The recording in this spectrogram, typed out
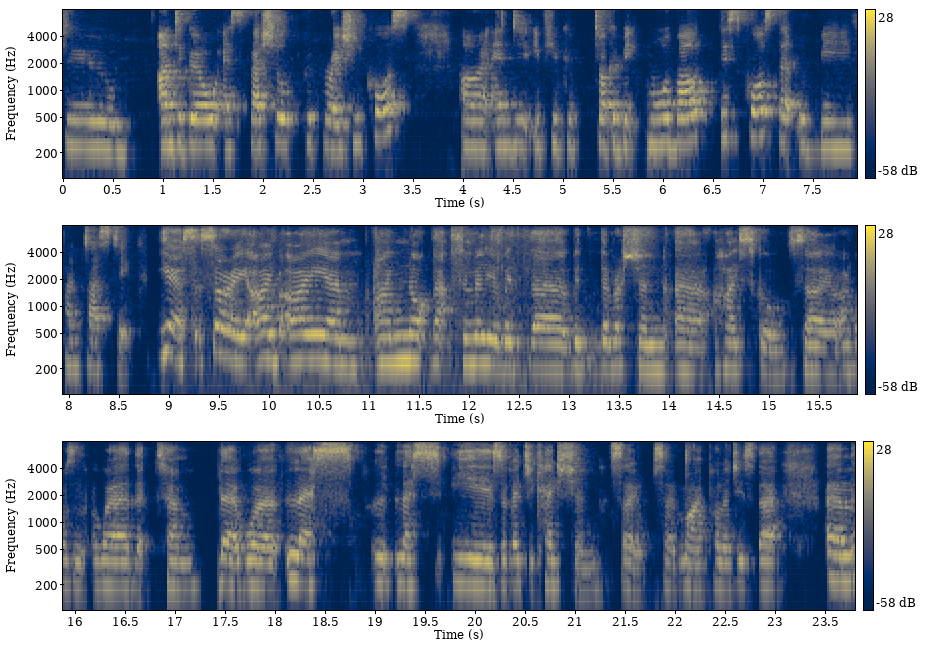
to undergo a special preparation course. Uh, and if you could talk a bit more about this course, that would be fantastic. Yes, sorry, I, I um, I'm not that familiar with the with the Russian uh, high school, so I wasn't aware that um, there were less less years of education. So, so my apologies there. Um,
